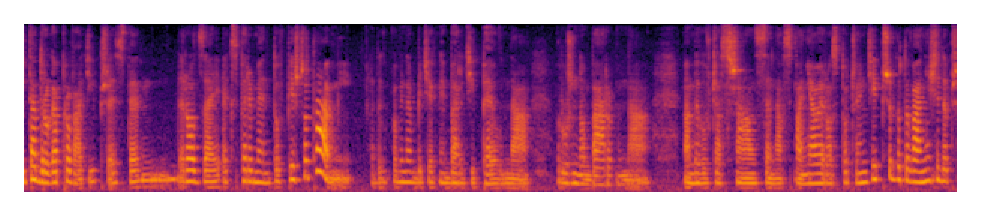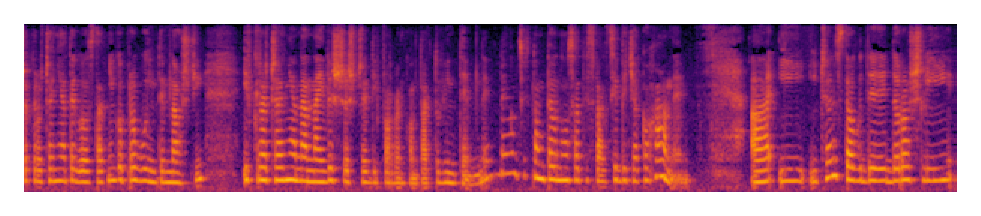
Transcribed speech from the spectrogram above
I ta droga prowadzi przez ten rodzaj eksperymentów pieszczotami. Dlatego powinna być jak najbardziej pełna, różnobarwna. Mamy wówczas szansę na wspaniałe rozpoczęcie i przygotowanie się do przekroczenia tego ostatniego progu intymności i wkraczania na najwyższy szczebli formę kontaktów intymnych, dających tą pełną satysfakcję bycia kochanym. A, i, I często, gdy dorośli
